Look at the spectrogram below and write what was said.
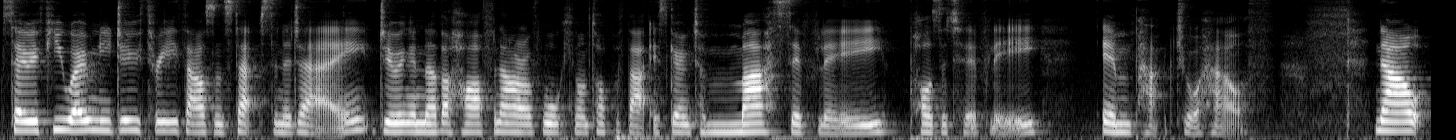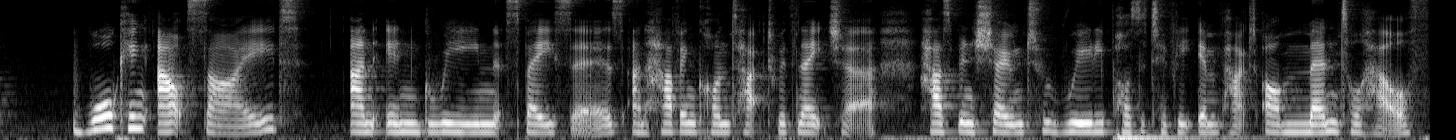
So if you only do 3,000 steps in a day, doing another half an hour of walking on top of that is going to massively positively impact your health. Now, walking outside and in green spaces and having contact with nature has been shown to really positively impact our mental health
